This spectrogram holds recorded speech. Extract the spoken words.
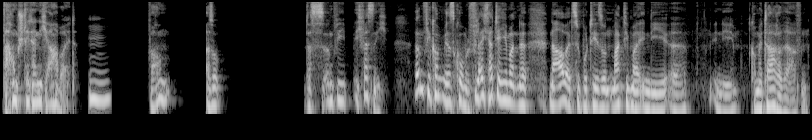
warum steht da nicht Arbeit? Mhm. Warum also, das ist irgendwie, ich weiß nicht. Irgendwie kommt mir das komisch. Vielleicht hat ja jemand eine, eine Arbeitshypothese und mag die mal in die, äh, in die Kommentare werfen.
